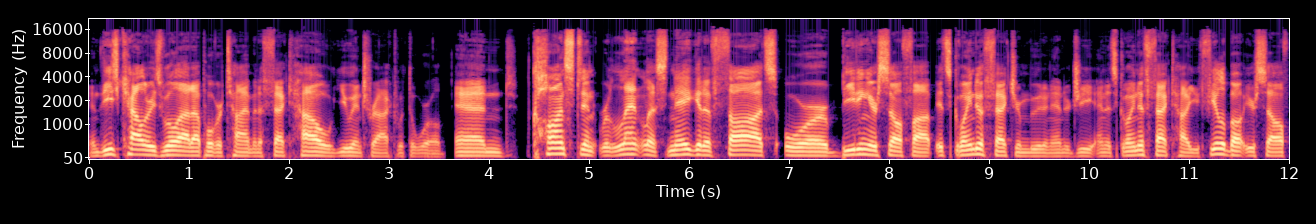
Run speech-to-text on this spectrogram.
And these calories will add up over time and affect how you interact with the world. And constant, relentless negative thoughts or beating yourself up, it's going to affect your mood and energy, and it's going to affect how you feel about yourself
